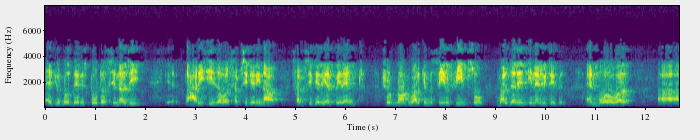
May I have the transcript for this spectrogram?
as you know, there is total synergy. Uh, the REC is our subsidiary now. Subsidiary or parent should not work in the same field, so merger is inevitable. And moreover, uh,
